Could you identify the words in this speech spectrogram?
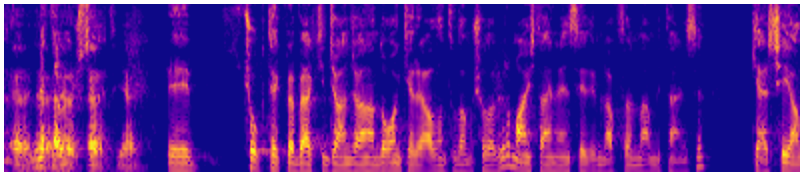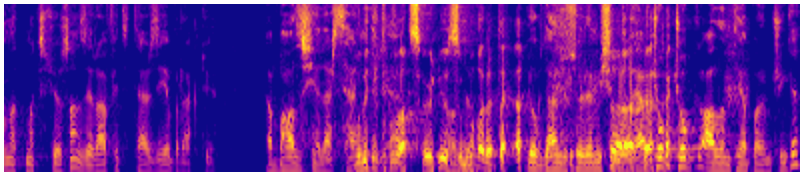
Evet, evet, evet, Metaverse. evet, evet, yani. Ee, çok tekrar belki Can Canan'da 10 kere alıntılamış olabilirim. Einstein'ın en sevdiğim laflarından bir tanesi. Gerçeği anlatmak istiyorsan zerafeti terziye bırak diyor. Ya bazı şeyler sert. Bunu ilk defa söylüyorsun bu arada. Yok daha önce söylemişim. yani çok çok alıntı yaparım çünkü.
